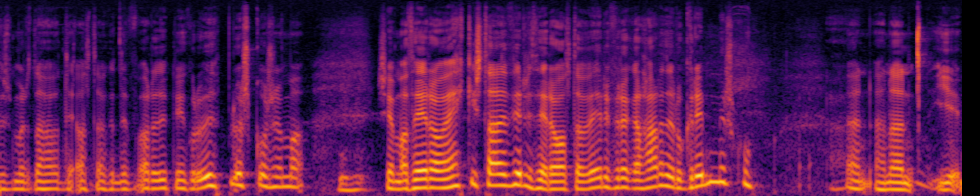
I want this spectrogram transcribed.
finnst mér þetta alltaf veginn farið upp í einhverju upplösk sko, sem, að, Mhm. sem að þeir hafa ekki staði fyrir þeir hafa alltaf verið fyrir eitthvað harðir og grimmir sko. en, en, en ég,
